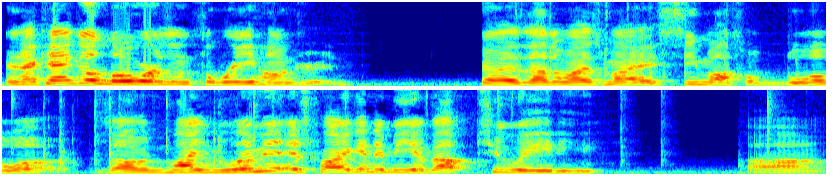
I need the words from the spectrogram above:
And I can't go lower than 300. Because otherwise my Seamoth will blow up. So my limit is probably going to be about 280. Uh,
